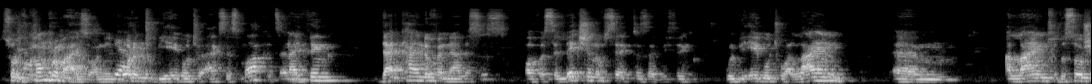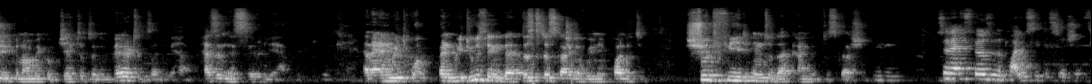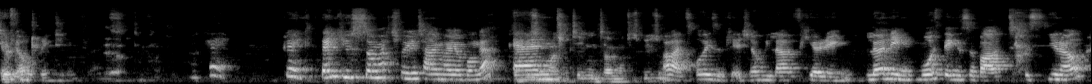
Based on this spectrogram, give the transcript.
sort of compromise on in Yeah. order to be able to access markets. And I think that kind of analysis of a selection of sectors that we think will be able to align um, align to the socioeconomic objectives and imperatives that we have hasn't necessarily happened. And, and, we, and we do think that this discussion of inequality should feed into that kind of discussion. Mhm. So that's those are the policy decisions that you're hoping to influence. definitely. Okay. Great. Thank you so much for your time, Ayabonga. Thank you so much for taking time out to speak to me. Oh, it's always a pleasure. We love hearing, learning more things about this, you know,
